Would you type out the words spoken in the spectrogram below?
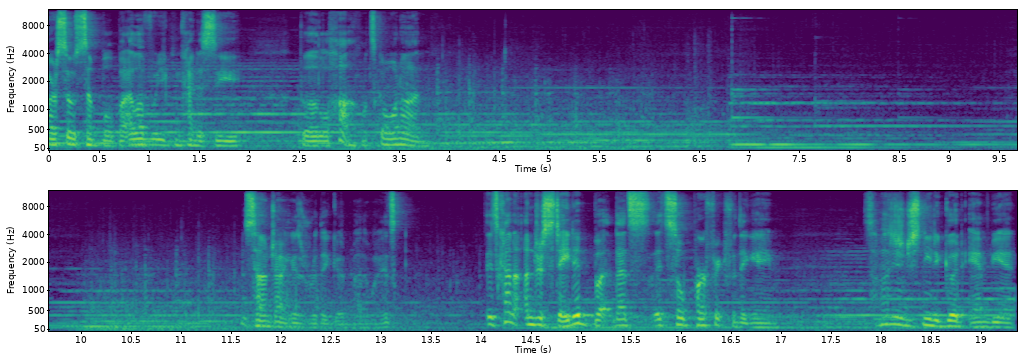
are so simple, but I love what you can kind of see the little, huh, what's going on? The soundtrack is really good, by the way. It's it's kind of understated, but that's it's so perfect for the game. Sometimes you just need a good ambient,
